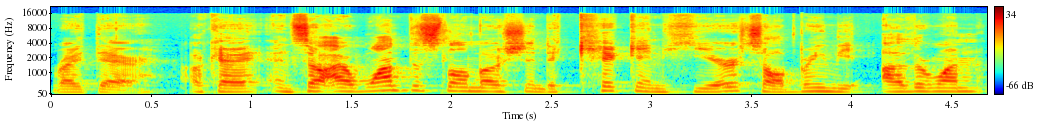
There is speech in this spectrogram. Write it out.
right there, okay? And so I want the slow motion to kick in here, so I'll bring the other one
